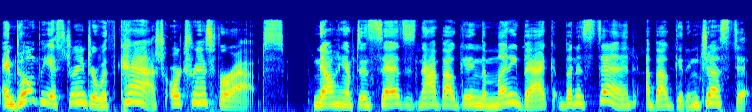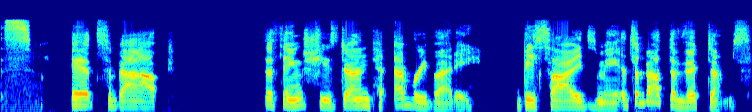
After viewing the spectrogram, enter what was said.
And don't be a stranger with cash or transfer apps. Now Hampton says it's not about getting the money back, but instead about getting justice. It's about the things she's done to everybody besides me. It's about the victims.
